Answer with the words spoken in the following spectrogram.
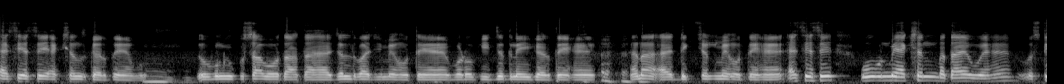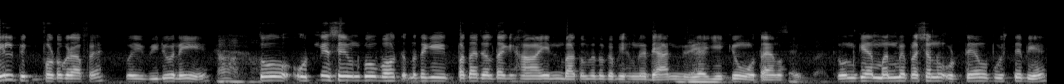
ऐसे ऐसे एक्शंस करते हैं वो। तो उनको गुस्सा बहुत आता है जल्दबाजी में होते हैं बड़ों की इज़्ज़त नहीं करते हैं है ना एडिक्शन में होते हैं ऐसे ऐसे वो उनमें एक्शन बताए हुए हैं स्टिल पिक फोटोग्राफ है कोई वीडियो नहीं है। हाँ, हाँ। तो उनमें से उनको बहुत मतलब कि पता चलता है कि हाँ इन बातों में तो कभी हमने ध्यान नहीं दिया ये क्यों होता है हमारे तो उनके मन में प्रश्न उठते हैं वो पूछते भी हैं।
